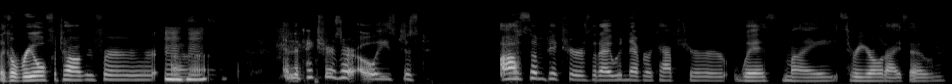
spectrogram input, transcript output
like a real photographer. Uh, Mhm. and the pictures are always just awesome pictures that I would never capture with my three year old iPhone.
